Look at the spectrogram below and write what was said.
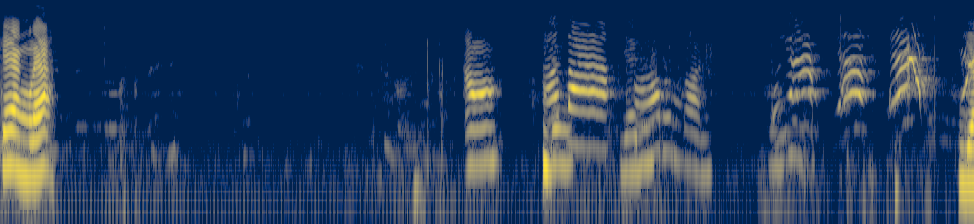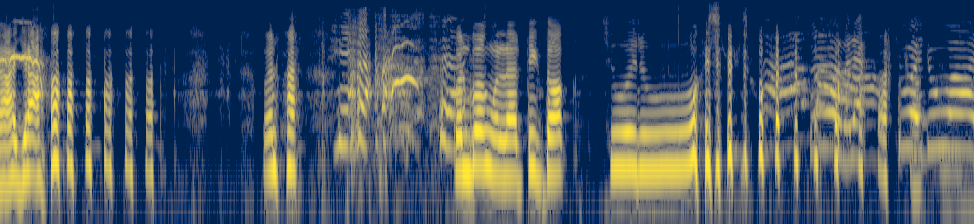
แกล้งแล้วอ๋อดึงเดี๋ยวดึงขึ้นก่อนอย่าอย่าเพิ่นมาเพิ่นเบิ่งหมดแล้วติ๊กต็อกช่วยด้วยช่วยด้วยช่วยด้วย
